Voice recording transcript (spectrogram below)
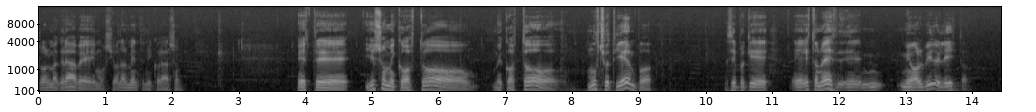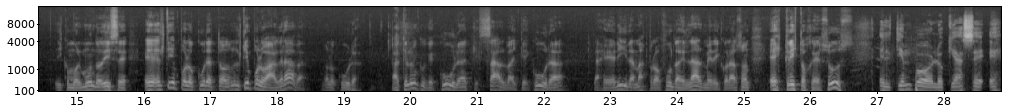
problema grave emocionalmente en mi corazón. Este, y eso me costó, me costó mucho tiempo. Decir, porque eh, esto no es, eh, me olvido y listo. Y como el mundo dice, eh, el tiempo lo cura todo, el tiempo lo agrava, no lo cura. Aquí lo único que cura, que salva y que cura las heridas más profundas del alma y del corazón es Cristo Jesús. El tiempo lo que hace es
